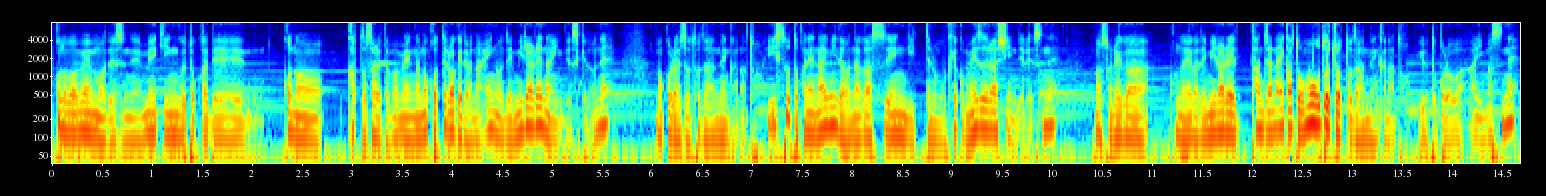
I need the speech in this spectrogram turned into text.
この場面もですね、メイキングとかで、このカットされた場面が残ってるわけではないので見られないんですけどね。まあこれはずっと残念かなと。イーストとかね、涙を流す演技っていうのも結構珍しいんでですね。まあそれがこの映画で見られたんじゃないかと思うとちょっと残念かなというところはありますね。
